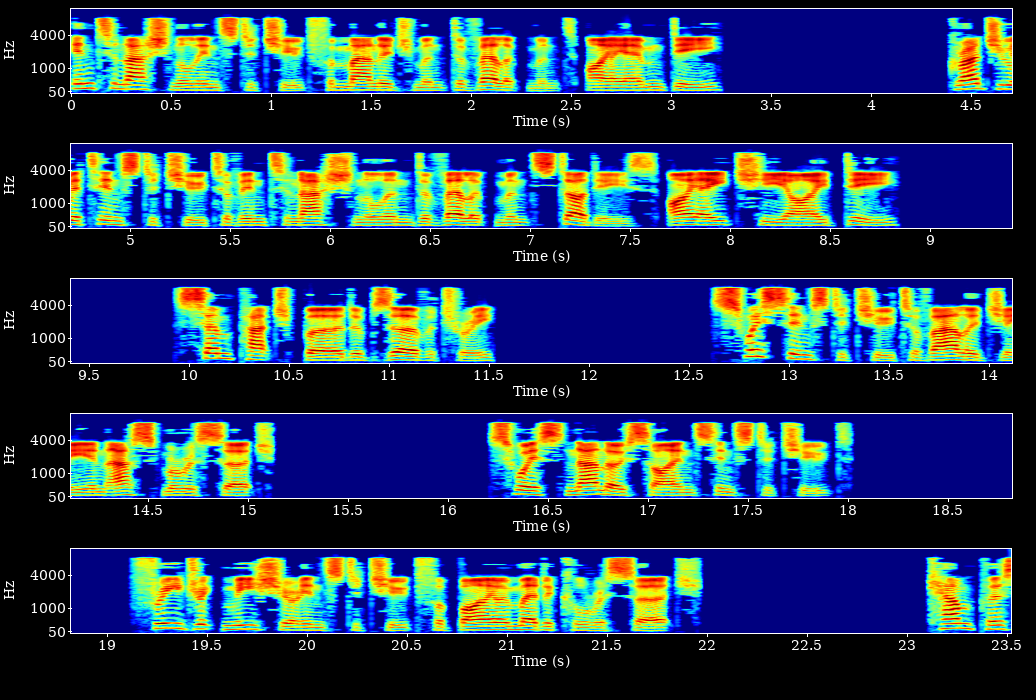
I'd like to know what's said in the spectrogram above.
International Institute for Management Development IMD Graduate Institute of International and Development Studies IHEID Sempach Bird Observatory Swiss Institute of Allergy and Asthma Research Swiss Nanoscience Institute Friedrich Miescher Institute for Biomedical Research Campus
